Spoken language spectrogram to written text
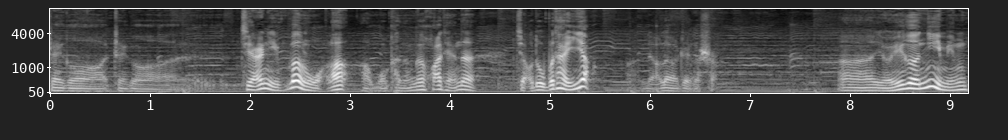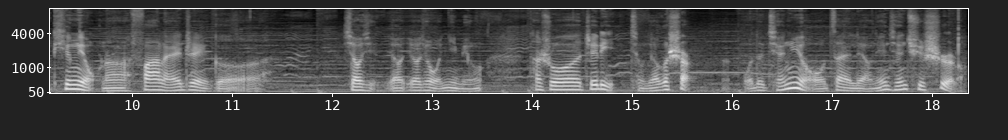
这个这个，既然你问我了啊，我可能跟花田的角度不太一样啊，聊聊这个事儿。呃，有一个匿名听友呢发来这个消息，要要求我匿名。他说：“J 莉，请教个事儿，我的前女友在两年前去世了，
